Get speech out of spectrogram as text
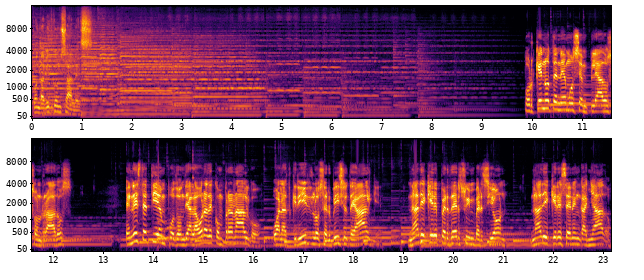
con David González. ¿Por qué no tenemos empleados honrados? En este tiempo donde a la hora de comprar algo o al adquirir los servicios de alguien, nadie quiere perder su inversión, nadie quiere ser engañado.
